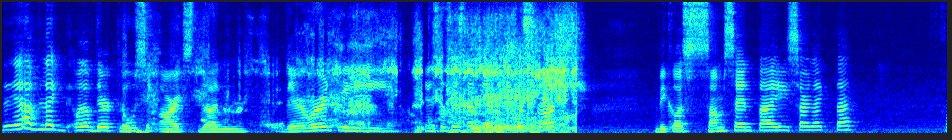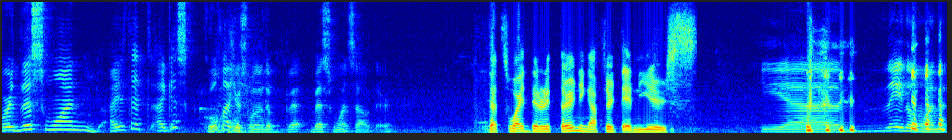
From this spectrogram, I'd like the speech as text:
they have like all of their closing arcs done. There weren't really instances that everything was rushed because some sentais are like that. For this one, I that I guess Gokaiger is one of the be- best ones out there. That's why they're returning after 10 years. Yeah, they don't want.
